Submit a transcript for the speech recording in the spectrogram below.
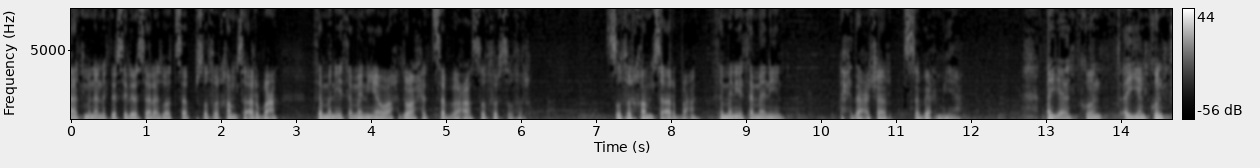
أتمنى إنك ترسل لي رسالة واتساب صفر خمسة أربعة ثمانية ثمانية واحد واحد سبعة صفر صفر. صفر خمسة أربعة ثمانية ثمانين أحد عشر سبعمية. ايا كنت ايا كنت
